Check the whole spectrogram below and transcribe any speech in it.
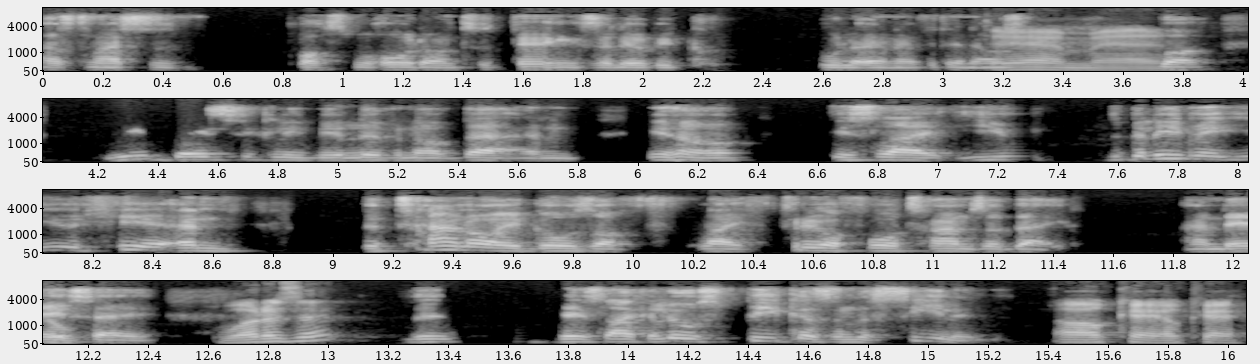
as nice as possible. Hold on to things a little bit cooler and everything else. Yeah, man. But we basically be living off that, and you know, it's like you believe me, you hear and the tannoy goes off like three or four times a day, and they say what is it? there's like a little speakers in the ceiling. Oh, okay. Okay.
